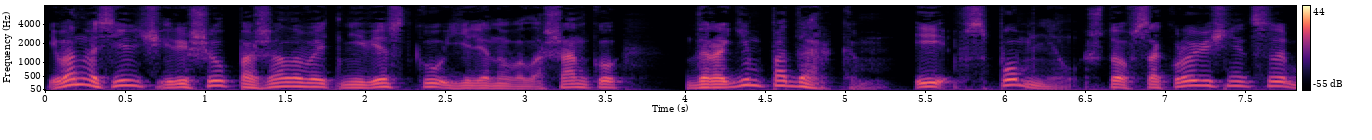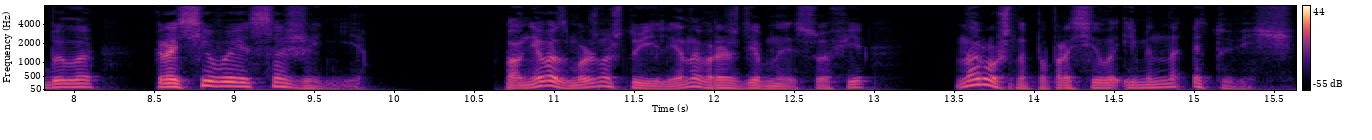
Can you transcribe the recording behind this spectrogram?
Иван Васильевич решил пожаловать невестку Елену Волошанку дорогим подарком и вспомнил, что в сокровищнице было красивое сожжение. Вполне возможно, что Елена, враждебная Софье, нарочно попросила именно эту вещь.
